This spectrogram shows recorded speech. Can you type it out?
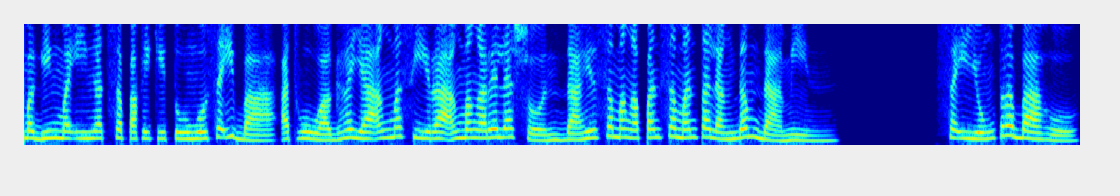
maging maingat sa pakikitungo sa iba at huwag hayaang masira ang mga relasyon dahil sa mga pansamantalang damdamin. Sa iyong trabaho,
